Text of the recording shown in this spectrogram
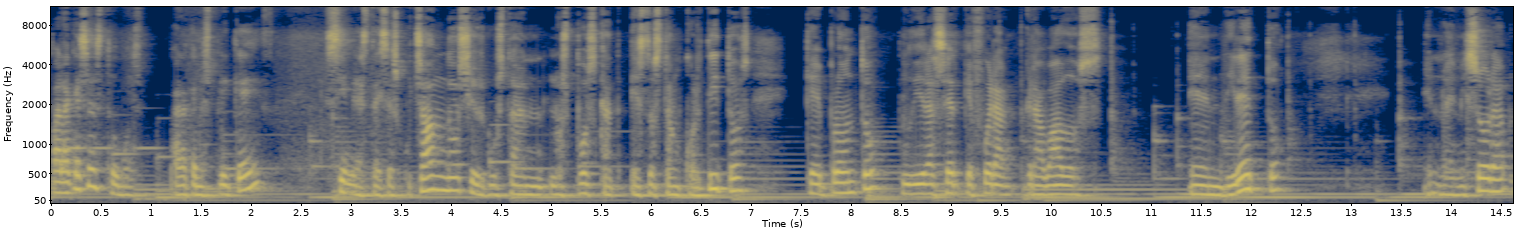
¿Para qué es esto? Pues para que me expliquéis si me estáis escuchando, si os gustan los podcasts estos tan cortitos, que pronto pudiera ser que fueran grabados en directo en una emisora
